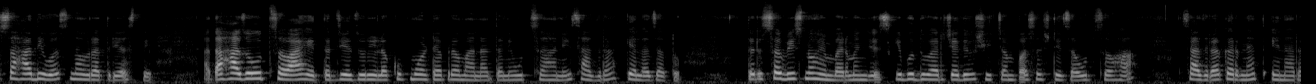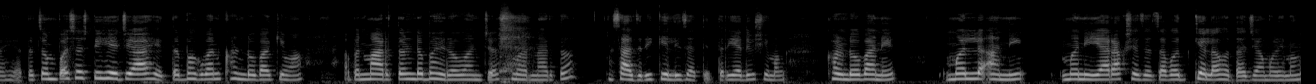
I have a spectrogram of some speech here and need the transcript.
सहा दिवस नवरात्री असते. आता हा जो उत्सव आहे तर जेजुरीला खूप मोठ्या प्रमाणात आणि उत्साहाने साजरा केला जातो. तर सव्वीस नोव्हेंबर म्हणजेच की बुधवारच्या दिवशी चंपाषष्ठीचा उत्सव हा साजरा करण्यात येणार आहे. आता चंपाषष्ठी हे जे आहे तर भगवान खंडोबा किंवा आपण मार्तंड भैरवांच्या स्मरणार्थ साजरी केली जाते. तर या दिवशी मग खंडोबाने मल्ल आणि मनी या राक्षसाचा वध केला होता. ज्यामुळे मग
